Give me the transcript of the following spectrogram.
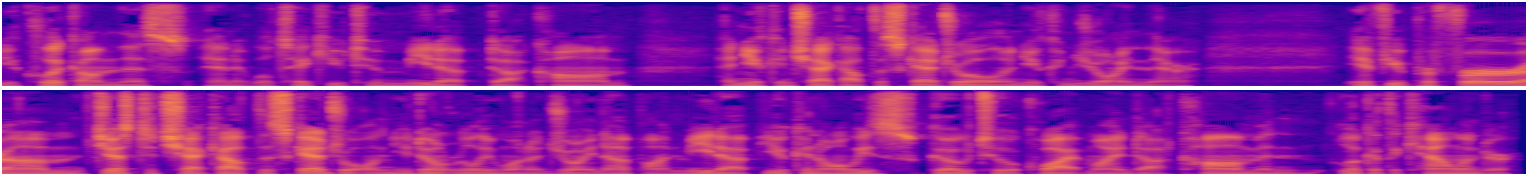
You click on this and it will take you to meetup.com and you can check out the schedule and you can join there. If you prefer um, just to check out the schedule and you don't really want to join up on Meetup, you can always go to aquietmind.com and look at the calendar.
